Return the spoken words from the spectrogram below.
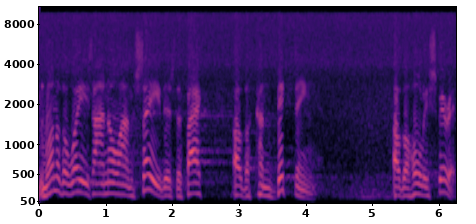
One of the ways I know I'm saved is the fact of the convicting of the Holy Spirit.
